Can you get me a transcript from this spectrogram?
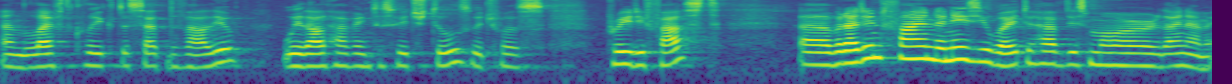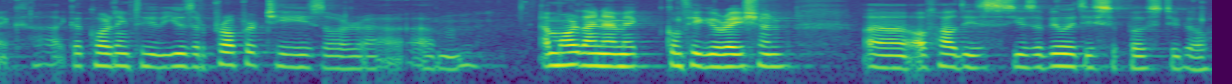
and left-click to set the value without having to switch tools, which was pretty fast. Uh, but I didn't find an easy way to have this more dynamic, like according to user properties or uh, um, a more dynamic configuration uh, of how this usability is supposed to go.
